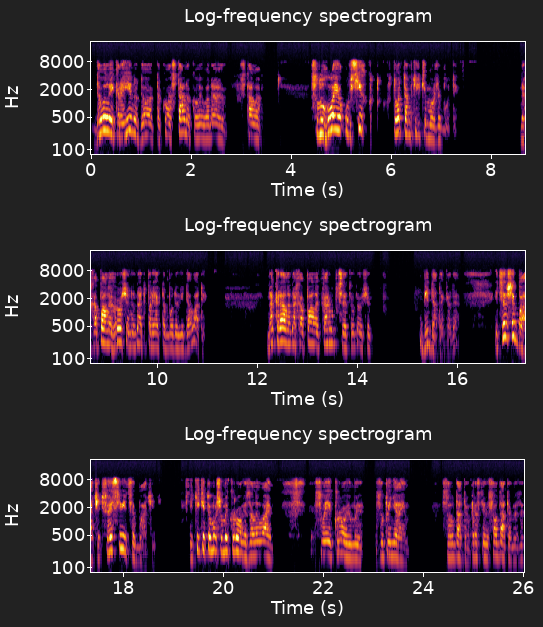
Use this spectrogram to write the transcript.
довели країну до такого стану, коли вона стала слугою у всіх, хто там тільки може бути. Нахапали гроші, не знаю тепер, як там буду віддавати. Накрали, нахапали, корупція, то в біда така, да? І це все бачить, весь світ це бачить. І тільки тому, що ми кров'ю заливаємо, своєю кров'ю ми зупиняємо солдатами, простими солдатами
